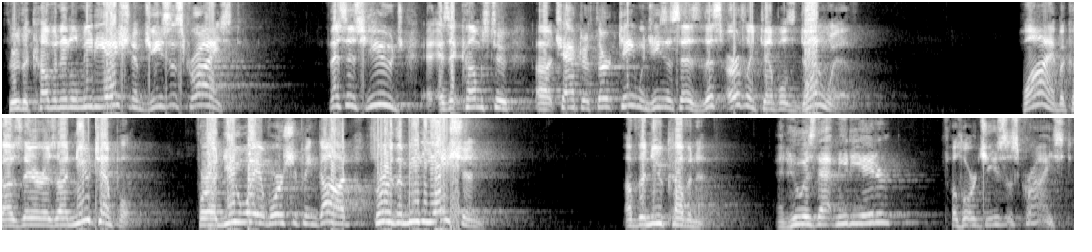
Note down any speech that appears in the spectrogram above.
through the covenantal mediation of Jesus Christ. This is huge as it comes to uh, chapter 13 when Jesus says this earthly temple is done with. Why? Because there is a new temple for a new way of worshiping God through the mediation of the new covenant. And who is that mediator? The Lord Jesus Christ.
